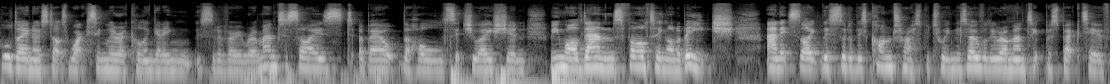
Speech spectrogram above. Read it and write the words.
Paul Dano starts waxing lyrical and getting sort of very romanticized about the whole situation. Meanwhile, Dan's farting on a beach, and it's like this sort of this contrast between this overly romantic perspective,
